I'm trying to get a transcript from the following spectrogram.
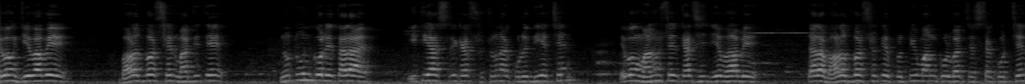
এবং যেভাবে ভারতবর্ষের মাটিতে নতুন করে তারা ইতিহাস লেখার সূচনা করে দিয়েছেন এবং মানুষের কাছে যেভাবে তারা ভারতবর্ষকে প্রতীয়মান করবার চেষ্টা করছেন,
